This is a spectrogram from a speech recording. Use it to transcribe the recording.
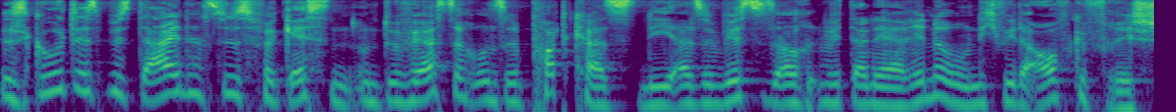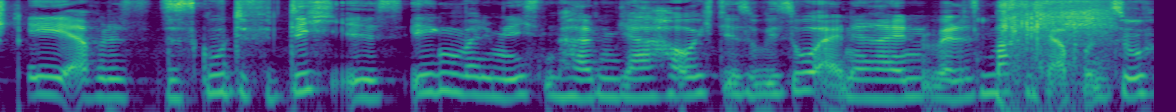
Das Gute ist, bis dahin hast du es vergessen und du hörst auch unsere Podcasts nie, also wirst du es auch mit deiner Erinnerung nicht wieder aufgefrischt. Ey, aber das, das Gute für dich ist, irgendwann im nächsten halben Jahr haue ich dir sowieso eine rein, weil das mache ich ab und zu.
